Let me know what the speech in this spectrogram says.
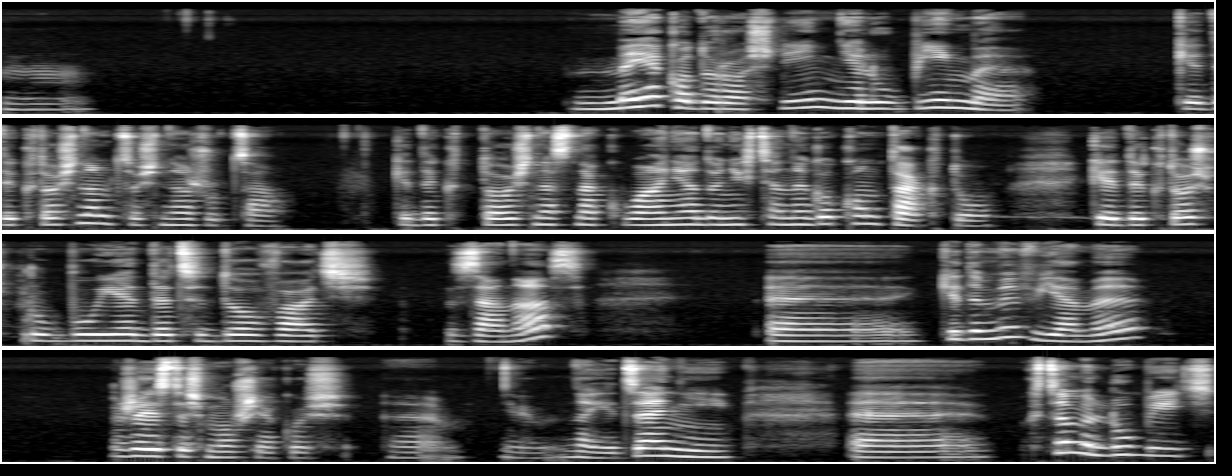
Mm. My, jako dorośli, nie lubimy, kiedy ktoś nam coś narzuca, kiedy ktoś nas nakłania do niechcianego kontaktu, kiedy ktoś próbuje decydować za nas, e, kiedy my wiemy, że jesteśmy już jakoś, e, nie wiem, najedzeni, e, chcemy lubić,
